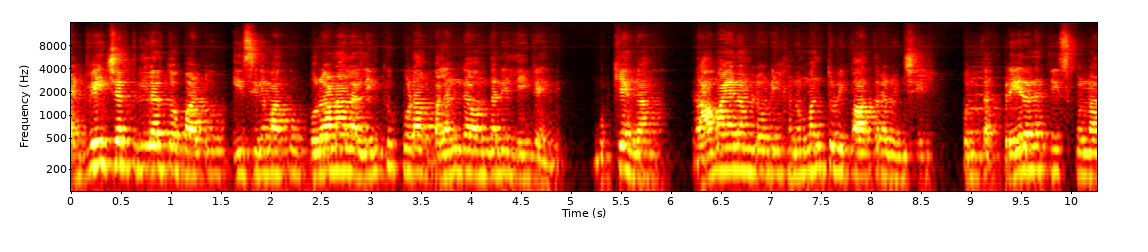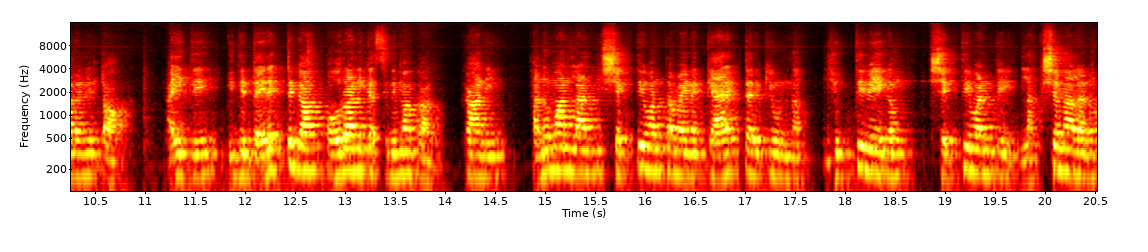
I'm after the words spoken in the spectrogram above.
అడ్వెంచర్ థ్రిల్లర్తో పాటు ఈ సినిమాకు పురాణాల లింక్ కూడా బలంగా ఉందని లీక్ అయింది. ముఖ్యంగా రామాయణంలోని హనుమంతుడి పాత్ర నుంచి కొంత ప్రేరణ తీసుకున్నారని టాక్. అయితే ఇది డైరెక్ట్గా పౌరాణిక సినిమా కాదు. కానీ హనుమాన్ లాంటి శక్తివంతమైన క్యారెక్టర్కి ఉన్న యుక్తి వేగం శక్తి వంటి లక్షణాలను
